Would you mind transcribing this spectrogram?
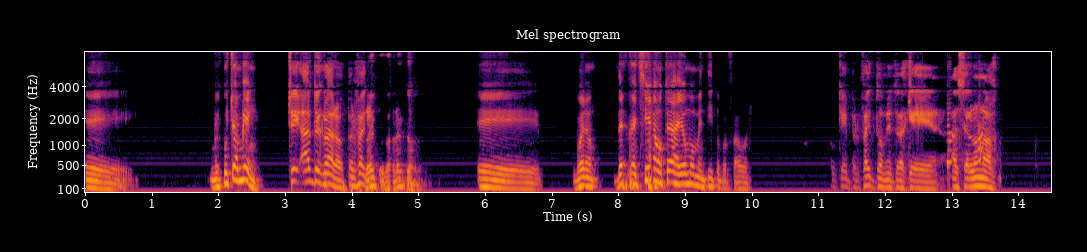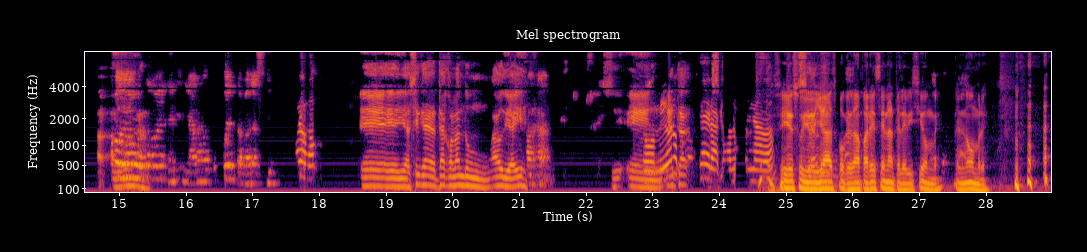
Eh, ¿Me escuchan bien? Sí, alto y claro, perfecto. Correcto, correcto. Eh, bueno, sigan ustedes ahí un momentito, por favor. Ok, perfecto, mientras que hace algunos... Eh, y así que está colando un audio ahí. Sí, no, no nada. Sí, eso yo ya es porque aparece en la televisión el nombre.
